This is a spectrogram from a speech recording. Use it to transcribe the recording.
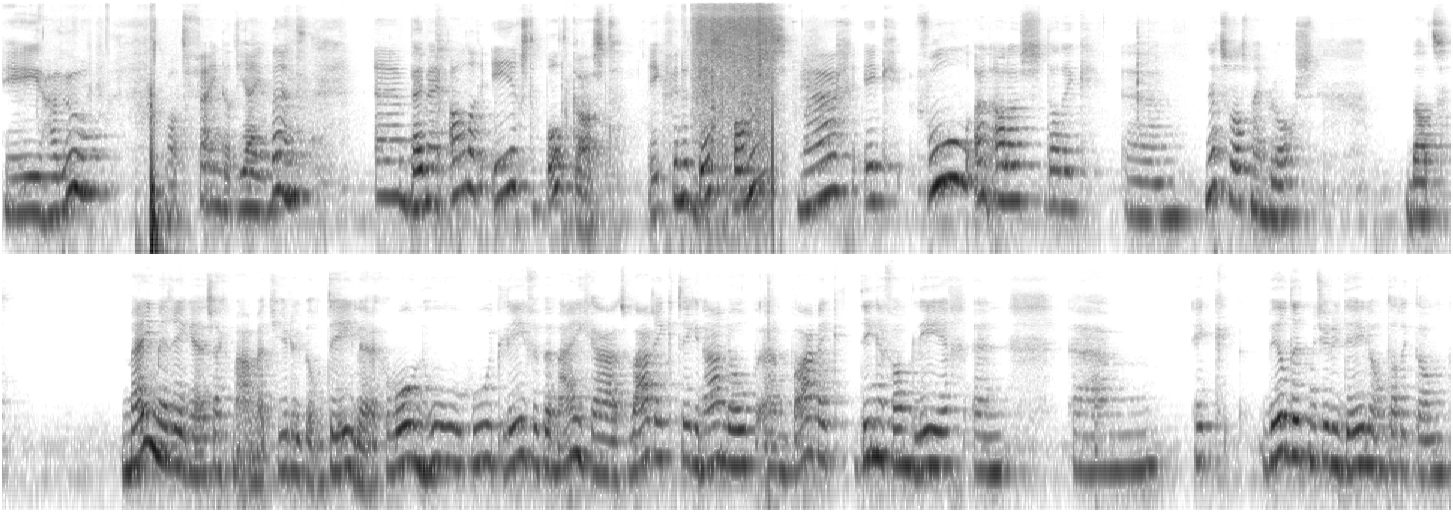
Hey, hallo. Wat fijn dat jij er bent. Uh, bij mijn allereerste podcast. Ik vind het best spannend, maar ik voel aan alles dat ik, uh, net zoals mijn blogs, wat mijmeringen zeg maar, met jullie wil delen. Gewoon hoe, hoe het leven bij mij gaat, waar ik tegenaan loop en waar ik dingen van leer. En um, ik wil dit met jullie delen omdat ik dan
